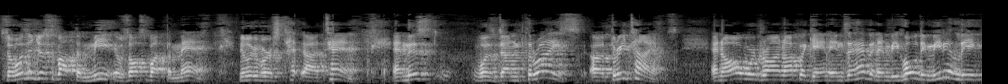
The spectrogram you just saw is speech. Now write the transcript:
So it wasn't just about the meat, it was also about the man. You look at verse uh, 10. And this was done thrice, uh, three times. And all were drawn up again into heaven. And behold, immediately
